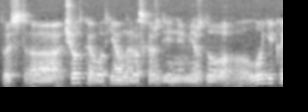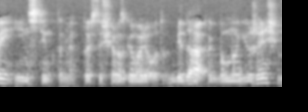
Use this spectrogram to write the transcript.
То есть э, четкое, вот явное расхождение между логикой и инстинктами. То есть, еще раз говорю, вот беда как бы многих женщин,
